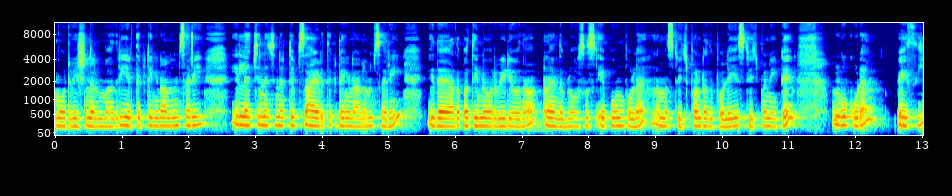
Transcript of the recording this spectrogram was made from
மோட்டிவேஷ்னல் மாதிரி எடுத்துக்கிட்டிங்கனாலும் சரி இல்லை சின்ன சின்ன டிப்ஸாக எடுத்துக்கிட்டிங்கனாலும் சரி இதை அதை பற்றின ஒரு வீடியோ தான். நான் இந்த ப்ளவுஸஸ் எப்பவும் போல் நம்ம ஸ்டிச் பண்ணுறது போலேயே ஸ்டிச் பண்ணிவிட்டு உங்கள் கூட பேசி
